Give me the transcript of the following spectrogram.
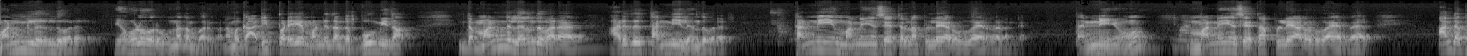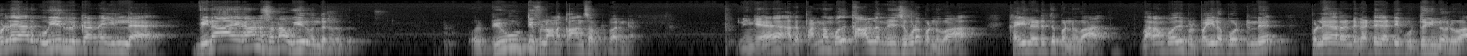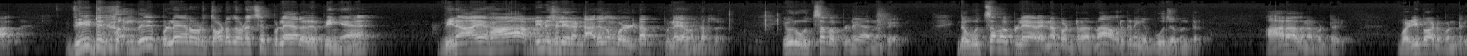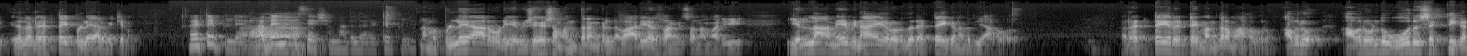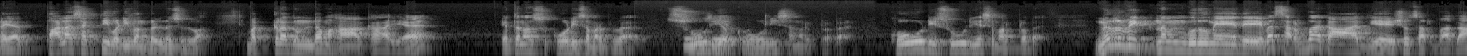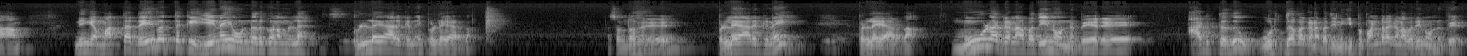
மண்ணிலிருந்து வரார் எவ்வளோ ஒரு உன்னதம் பாருங்க. நமக்கு அடிப்படையே மண்ணு தான். இந்த பூமி தான். இந்த மண்ணிலிருந்து வரார் அடுத்து தண்ணியிலேருந்து வரார். தண்ணியும் மண்ணையும் சேர்த்தல்னா பிள்ளையார் உருவாயிடுறாரு அங்கே. தண்ணியும் மண்ணையும் சேர்த்தா பிள்ளையார் உருவாயிடுறார். அந்த பிள்ளையாருக்கு உயிர் இருக்கான்னு இல்லை. விநாயகான்னு சொன்னால் உயிர் வந்துடுறது. ஒரு பியூட்டிஃபுல்லான கான்செப்ட் பாருங்க. நீங்கள் அதை பண்ணும்போது காலில் மிதிச்சு கூட பண்ணுவா. கையில் எடுத்து பண்ணுவா. வரும்போது இப்படி பையில் போட்டுட்டு பிள்ளையார் ரெண்டு கட்டு கட்டி தூக்கிட்டு வருவா. வீட்டுக்கு வந்து பிள்ளையாரோட தொட தொடச்சு பிள்ளையாரை வைப்பீங்க. விநாயகா அப்படின்னு சொல்லி ரெண்டு அருகம்பொருள்கிட்ட பிள்ளையார் வந்துடுறாரு. இவர் உற்சவ பிள்ளையார்னு பேர். இந்த உற்சவ பிள்ளையார் என்ன பண்ணுறாருன்னா அவருக்கு நீங்கள் பூஜை பண்ணுறது ஆராதனை பண்ணுறது வழிபாடு பண்ணுறது இதில் ரெட்டை பிள்ளையார் வைக்கணும். ரெட்டை பிள்ளையார். அது என்ன விசேஷம் அதுல ரெட்டை பிள்ளையார்? நம்ம பிள்ளையாருடைய விசேஷ மந்திரங்களில் வாரியார் சுவாமி சொன்ன மாதிரி எல்லாமே விநாயகரோடது ரெட்டை கணபதியாக வரும். ரெட்டை ரெட்டை மந்திரமாக வரும். அவர் அவர் வந்து ஒரு சக்தி கிடையாது. பல சக்தி வடிவங்கள்னு சொல்லுவார். வக்ரதுண்ட மகாகாய எத்தனை கோடி சமர்ப்பப சூரிய கோடி. சமர்ப்பப கோடி சூரிய சமர்ப்பப நிர்விக்னம் குருமே தேவ சர்வ காரியேஷு சர்வதாம். நீங்க மற்ற தெய்வத்துக்கு இணை ஒன்று இருக்கணும்ல. பிள்ளையாருக்குனே பிள்ளையார் தான் நான் சொல்றது பிள்ளையாருக்குனே பிள்ளையார் தான் மூல கணபதின்னு ஒன்று பேர். அடுத்தது உர்தவ கணபதின்னு இப்போ பண்ணுற கணபதின்னு ஒன்று பேர்.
